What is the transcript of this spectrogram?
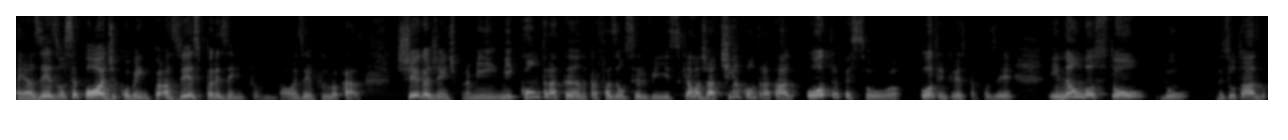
É, às vezes você pode comentar, às vezes, por exemplo, vou dar um exemplo do meu caso. Chega gente para mim me contratando para fazer um serviço que ela já tinha contratado outra pessoa, outra empresa para fazer e não gostou do resultado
